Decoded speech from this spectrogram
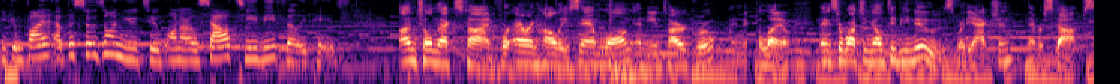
you can find episodes on YouTube on our LaSalle TV Philly page. Until next time, for Aaron Holly, Sam Long, and the entire crew, I'm Nick Paleo. Thanks for watching LTV News, where the action never stops.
